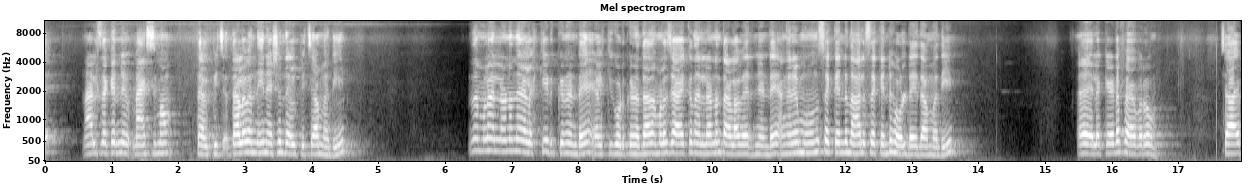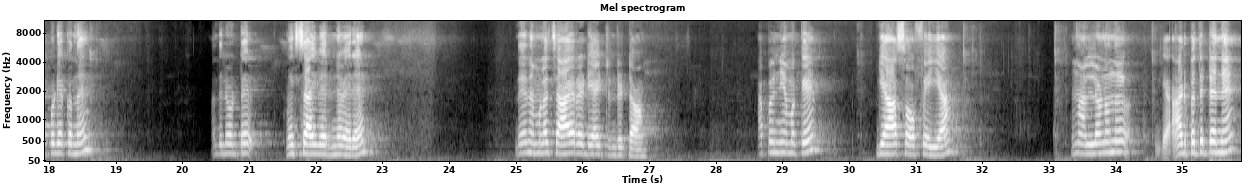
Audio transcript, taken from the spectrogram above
നാല് സെക്കൻഡ് മാക്സിമം തിളപ്പിച്ച് തിള വന്നതിന് ശേഷം തിളപ്പിച്ചാൽ മതി. നമ്മൾ നല്ലോണം ഒന്ന് ഇളക്കി എടുക്കുന്നുണ്ട് ഇളക്കി കൊടുക്കുന്നത് അത് നമ്മളെ ചായക്ക് നല്ലോണം തിള വരുന്നുണ്ട്. അങ്ങനെ മൂന്ന് സെക്കൻഡ് നാല് സെക്കൻഡ് ഹോൾഡ് ചെയ്താൽ മതി. ഏലക്കയുടെ ഫ്ലേവറും ചായപ്പൊടിയൊക്കെ ഒന്ന് അതിലോട്ട് മിക്സായി വരുന്ന വരെ. ഇതേ നമ്മളെ ചായ റെഡി ആയിട്ടുണ്ട് കേട്ടോ അപ്പം ഇനി നമുക്ക് ഗ്യാസ് ഓഫ് ചെയ്യാം. നല്ലോണം ഒന്ന് അടുപ്പത്തിട്ട് തന്നെ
